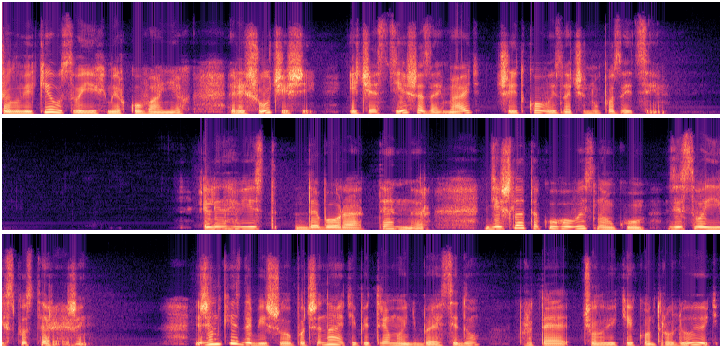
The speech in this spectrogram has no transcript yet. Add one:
Чоловіки у своїх міркуваннях рішучіші і частіше займають чітко визначену позицію. Лінгвіст Дебора Теннер дійшла такого висновку зі своїх спостережень. Жінки здебільшого починають і підтримують бесіду, проте чоловіки контролюють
